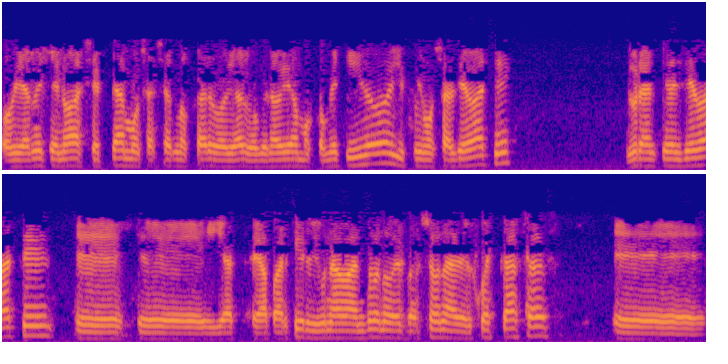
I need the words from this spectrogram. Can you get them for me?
obviamente no aceptamos hacernos cargo de algo que no habíamos cometido y fuimos al debate. Durante el debate este, y a, partir de un abandono de persona del juez Casas, eh,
